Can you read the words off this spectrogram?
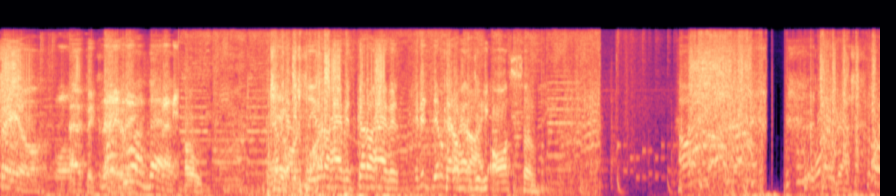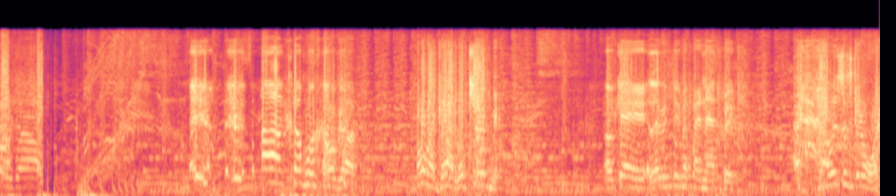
fail. Epic What fail. was that? Oh. You gotta have it, gotta have it. If it's dim, gotta have it. awesome. Ah, come on. Oh god. Oh my god, what killed me? Okay, let me see if I find that trick. How is this gonna work?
